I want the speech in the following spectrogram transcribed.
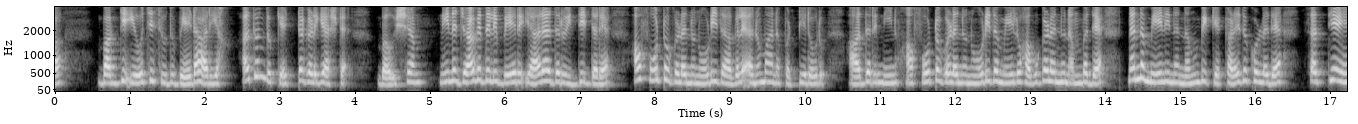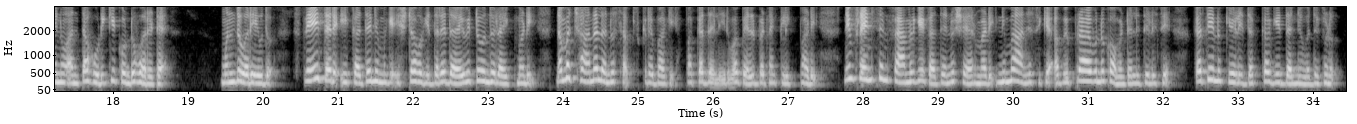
ಬಗ್ಗೆ ಯೋಚಿಸುವುದು ಬೇಡ ಆರ್ಯ. ಅದೊಂದು ಕೆಟ್ಟಗಳಿಗೆ ಅಷ್ಟೆ. ಬಹುಶಃ ನಿನ್ನ ಜಾಗದಲ್ಲಿ ಬೇರೆ ಯಾರಾದರೂ ಇದ್ದಿದ್ದರೆ ಆ ಫೋಟೋಗಳನ್ನು ನೋಡಿದಾಗಲೇ ಅನುಮಾನ ಪಟ್ಟಿರೋರು ಆದರೆ ನೀನು ಆ ಫೋಟೋಗಳನ್ನು ನೋಡಿದ ಮೇಲೂ ಅವುಗಳನ್ನು ನಂಬದೆ, ನನ್ನ ಮೇಲಿನ ನಂಬಿಕೆ ಕಳೆದುಕೊಳ್ಳದೆ ಸತ್ಯ ಏನು ಅಂತ ಹುಡುಕಿಕೊಂಡು ಹೊರಟೆ. ಮುಂದುವರಿಯುವುದು. ಸ್ನೇಹಿತರೆ, ಈ ಕಥೆ ನಿಮಗೆ ಇಷ್ಟವಾಗಿದ್ದರೆ ದಯವಿಟ್ಟು ಒಂದು ಲೈಕ್ ಮಾಡಿ. ನಮ್ಮ ಚಾನಲನ್ನು ಸಬ್ಸ್ಕ್ರೈಬ್ ಆಗಿ ಪಕ್ಕದಲ್ಲಿರುವ ಬೆಲ್ ಬಟನ್ ಕ್ಲಿಕ್ ಮಾಡಿ. ನಿಮ್ಮ ಫ್ರೆಂಡ್ಸ್ ಆ್ಯಂಡ್ ಫ್ಯಾಮಿಲಿಗೆ ಕಥೆಯನ್ನು ಶೇರ್ ಮಾಡಿ. ನಿಮ್ಮ ಅನಿಸಿಕೆ, ಅಭಿಪ್ರಾಯವನ್ನು ಕಾಮೆಂಟಲ್ಲಿ ತಿಳಿಸಿ. ಕಥೆಯನ್ನು ಕೇಳಿದ್ದಕ್ಕಾಗಿ ಧನ್ಯವಾದಗಳು.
